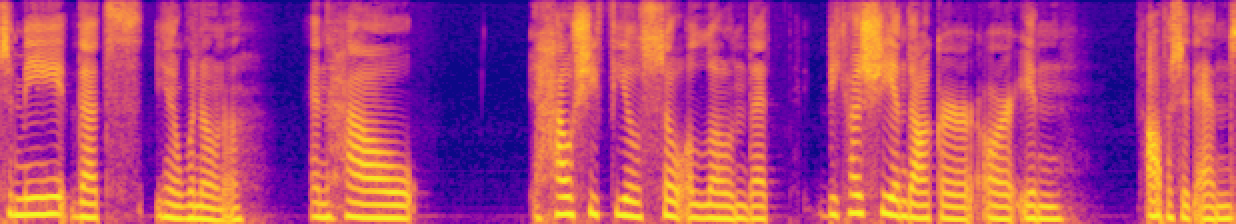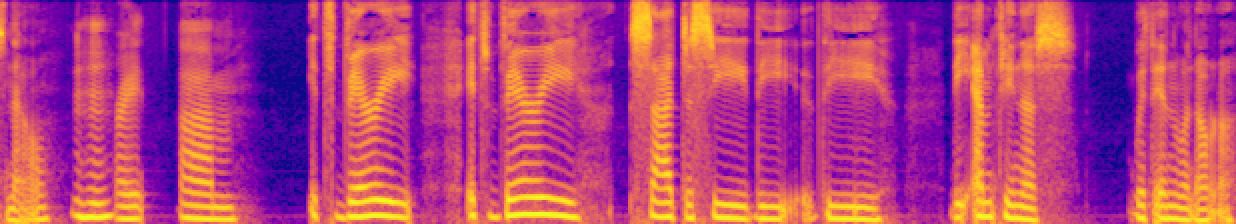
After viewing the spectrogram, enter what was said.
to me, that's, you know, Wynonna and how how she feels so alone that because she and Doc are, are in opposite ends now, right? Um, it's very it's very sad to see the the the emptiness within Wynonna.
